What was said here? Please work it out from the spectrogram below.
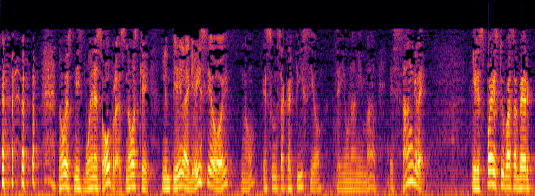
no es mis buenas obras. No es que limpié la iglesia hoy. No, es un sacrificio de un animal, es sangre. Y después tú vas a ver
